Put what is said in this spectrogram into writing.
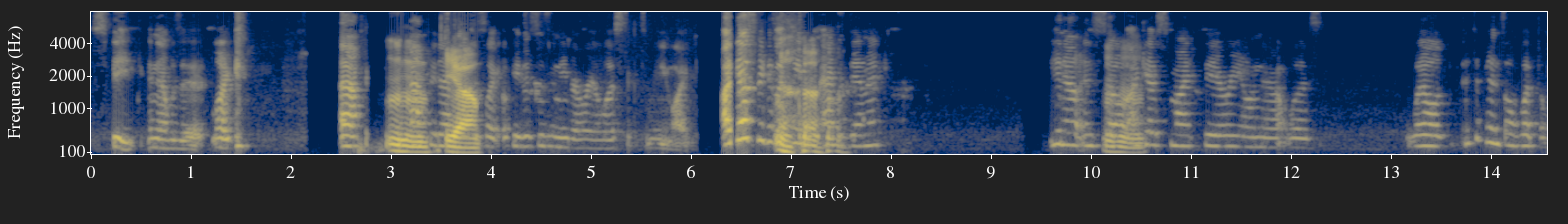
speak, and that was it. Like after Mhm. after that, I Yeah. was like, okay, this isn't even realistic to me. Like, I guess because I came from academic, you know, and so I Mhm. guess my theory on that was, well, it depends on what the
